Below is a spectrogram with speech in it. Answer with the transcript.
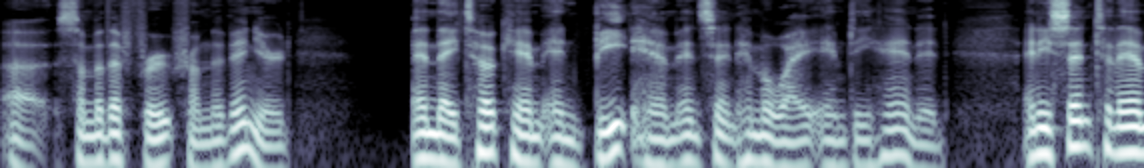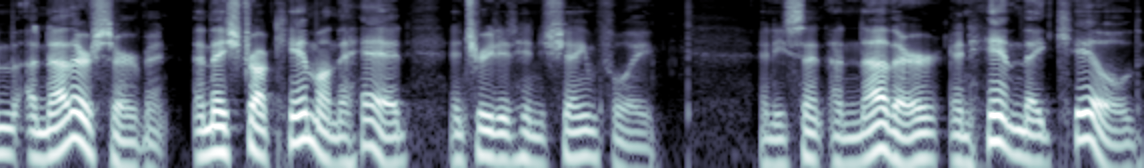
uh, some of the fruit from the vineyard. And they took him and beat him and sent him away empty handed. And he sent to them another servant, and they struck him on the head and treated him shamefully and he sent another, and him they killed.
